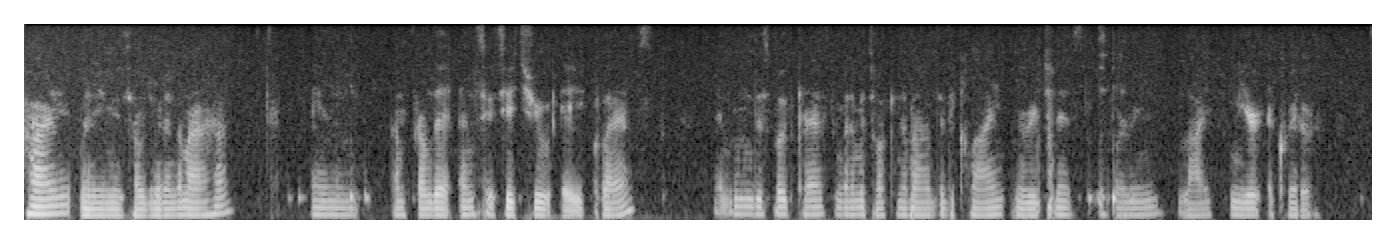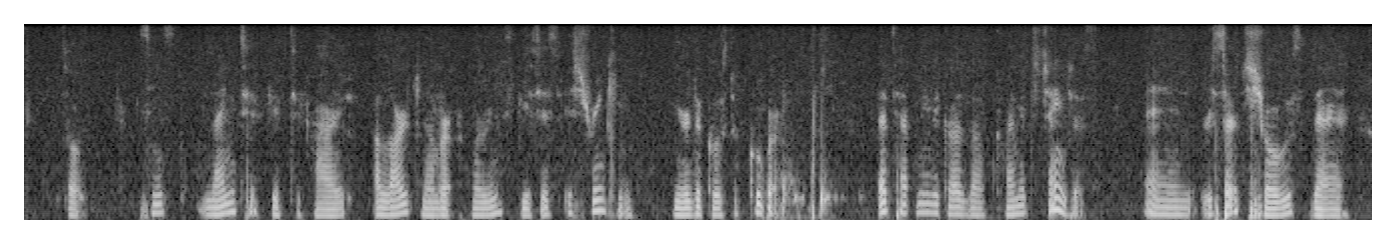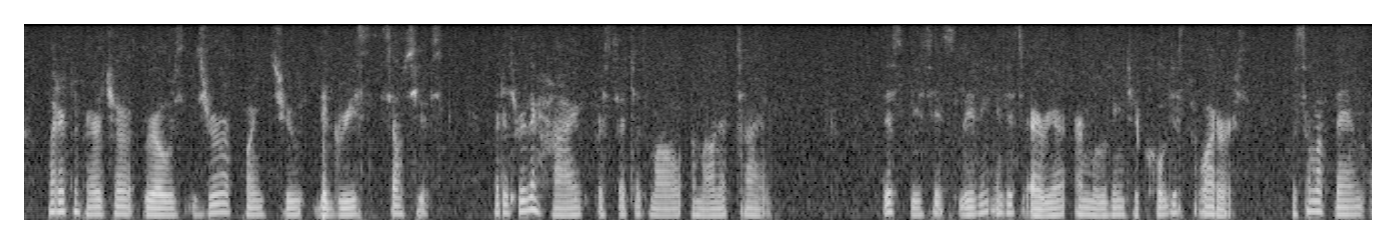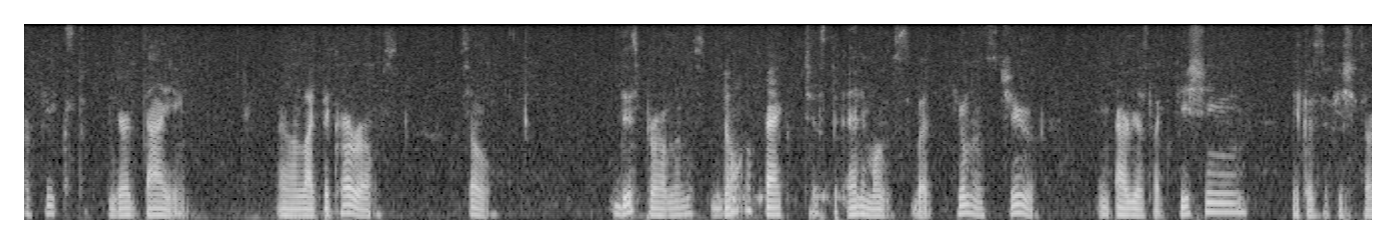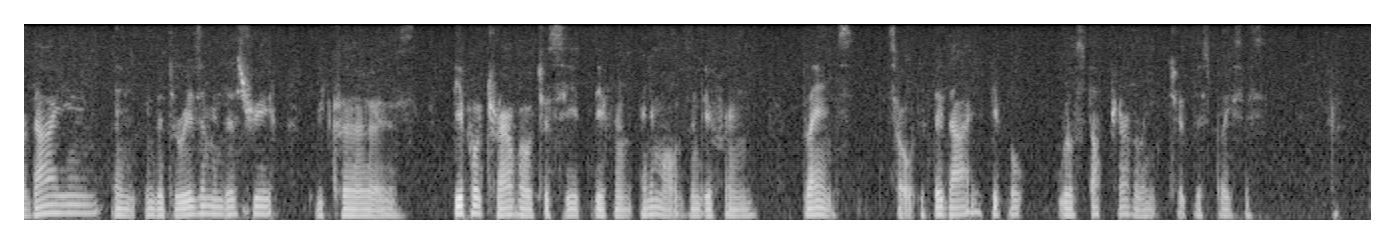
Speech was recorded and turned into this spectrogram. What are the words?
Hi, my name is Raul Miranda Marra, and I'm from the MCC2A class. And in this podcast, I'm going to be talking about the decline in richness of marine life near equator. So, since 1955, a large number of marine species is shrinking near the coast of Cuba. That's happening because of climate changes, and research shows that water temperature rose zero point two degrees Celsius. That is really high for such a small amount of time. The species living in this area are moving to coldest waters, but some of them are fixed and they are dying, uh, like the corals. So, these problems don't affect just the animals, but humans too. in areas like fishing because the fishes are dying and in the tourism industry because people travel to see different animals and different plants. So if they die, people will stop traveling to these places.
